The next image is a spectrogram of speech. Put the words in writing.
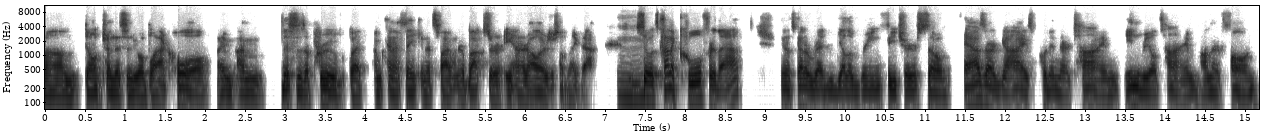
um, don't turn this into a black hole. I'm, I'm this is approved, but I'm kind of thinking it's 500 bucks or 800 dollars or something like that. Mm-hmm. So it's kind of cool for that. You know, it's got a red, yellow, green feature. So as our guys put in their time in real time on their phone,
